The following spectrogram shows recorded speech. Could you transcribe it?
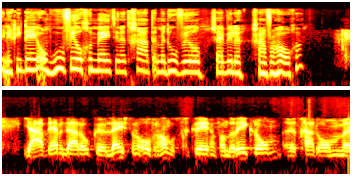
Enig idee om hoeveel gemeenten het gaat en met hoeveel zij willen gaan verhogen? Ja, we hebben daar ook uh, lijsten overhandigd gekregen van de Recron. het gaat om uh,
